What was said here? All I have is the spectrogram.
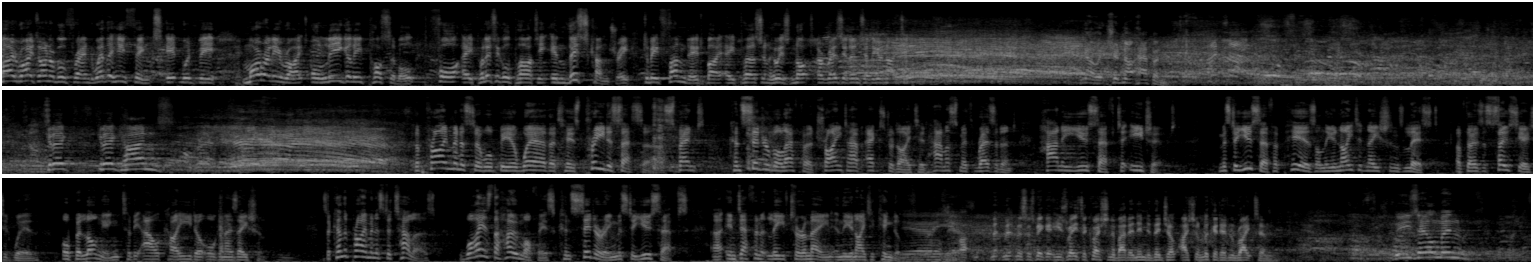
my right honourable friend, whether he thinks it would be morally right or legally possible for a political party in this country to be funded by a person who is not a resident of the United Kingdom. No, it should not happen. Greg, Greg Hands. The Prime Minister will be aware that his predecessor spent considerable effort trying to have extradited Hammersmith resident Hani Youssef to Egypt. Mr Youssef appears on the United Nations list of those associated with or belonging to the Al-Qaeda organisation. So can the Prime Minister tell us why is the Home Office considering Mr Youssef's uh, indefinite leave to remain in the United Kingdom? Yeah, yeah. Uh, Mr Speaker, he's raised a question about an individual. I shall look at it and write to him. Louise Ellman.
